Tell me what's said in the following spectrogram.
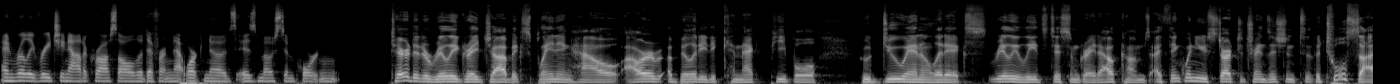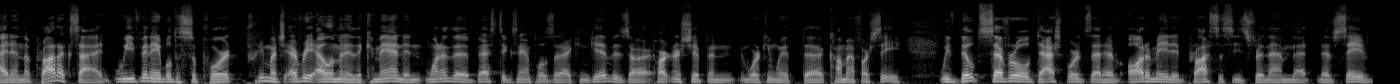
and really reaching out across all the different network nodes is most important. Tara did a really great job explaining how our ability to connect people who do analytics really leads to some great outcomes. I think when you start to transition to the tool side and the product side, we've been able to support pretty much every element of the command. And one of the best examples that I can give is our partnership and working with uh, ComFRC. We've built several dashboards that have automated processes for them that have saved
